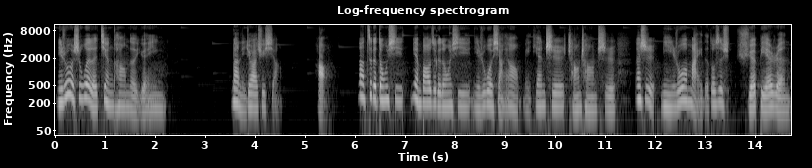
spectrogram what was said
你如果是为了健康的原因，那你就要去想，好。那这个东西，面包这个东西，你如果想要每天吃、常常吃，但是你如果买的都是学别人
